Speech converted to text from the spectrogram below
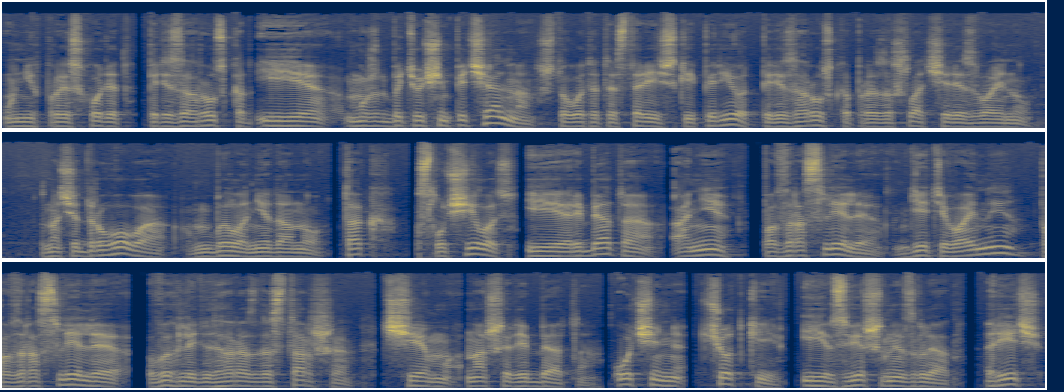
у них происходит перезагрузка. И может быть очень печально, что вот этот исторический период перезагрузка произошла через войну. Значит, другого было не дано. Так случилось, и ребята, они повзрослели, дети войны повзрослели, выглядят гораздо старше, чем наши ребята. Очень четкий и взвешенный взгляд. Речь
